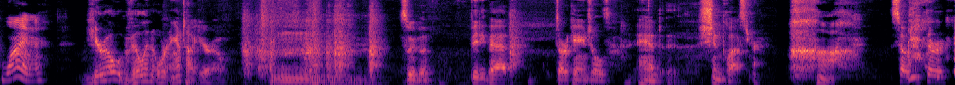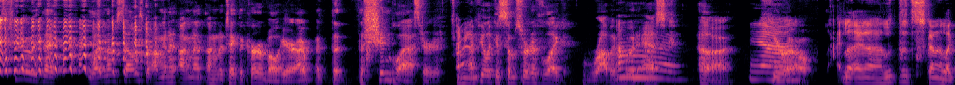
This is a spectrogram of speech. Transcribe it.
One. Hero, villain, or anti hero? So we have a Bitty Bat, Dark Angels, and uh, Shin Plaster. Huh. So there are two that lend themselves, but I'm gonna I'm gonna I'm gonna take the curveball here. I the the Shin Blaster I mean, I feel like is some sort of like Robin Hood esque uh, Yeah. hero. uh, let's kind of like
